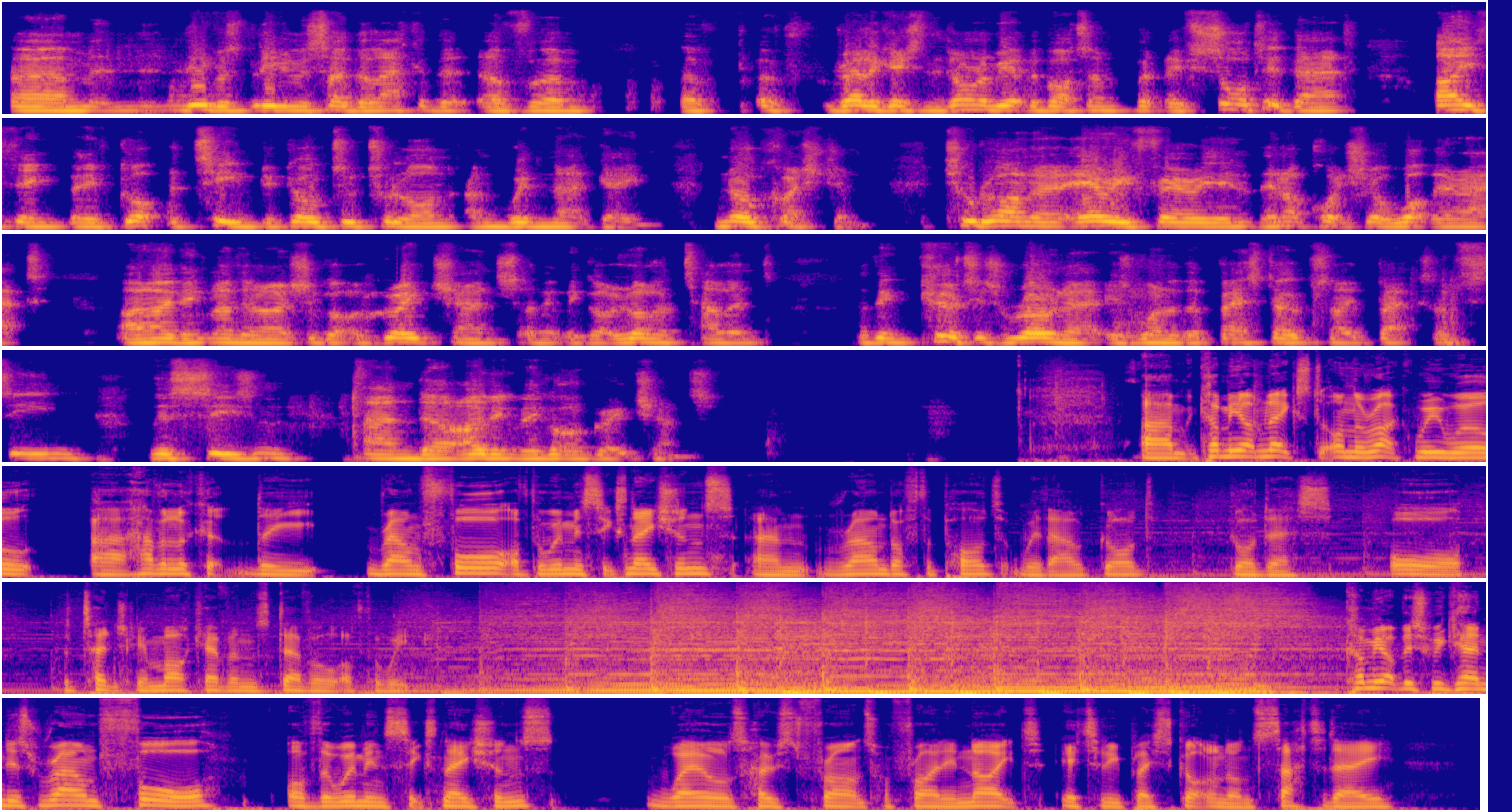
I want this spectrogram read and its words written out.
Um, leave us leaving aside the lack of the, of, um, of of relegation. They don't want to be at the bottom, but they've sorted that. I think they've got the team to go to Toulon and win that game, no question. Toulon are airy fairy, they're not quite sure what they're at. And I think London Irish have got a great chance. I think they've got a lot of talent. I think Curtis Rona is one of the best outside backs I've seen this season. And uh, I think they've got a great chance. Um, coming up next on the ruck, we will uh, have a look at the round four of the Women's Six Nations and round off the pod with our God, Goddess, or potentially Mark Evans Devil of the Week. Coming up this weekend is round four of the Women's Six Nations. Wales host France on Friday night, Italy play Scotland on Saturday,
